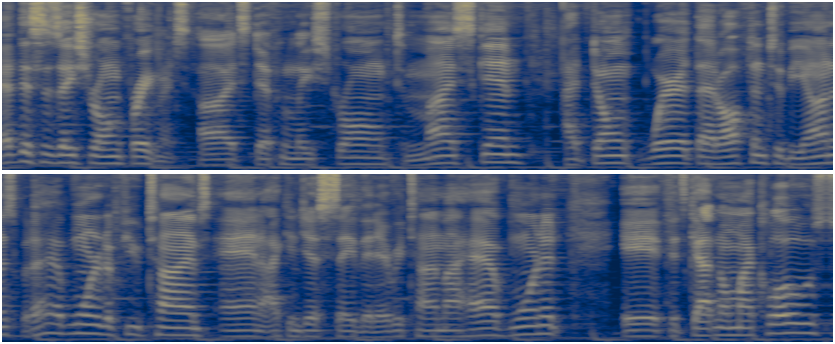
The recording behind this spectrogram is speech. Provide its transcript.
that this is a strong fragrance. Uh, it's definitely strong to my skin. I don't wear it that often to be honest, but I have worn it a few times and I can just say that every time I have worn it, if it's gotten on my clothes,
